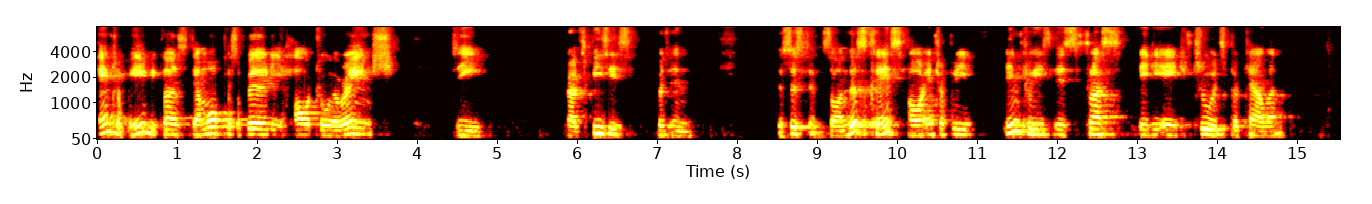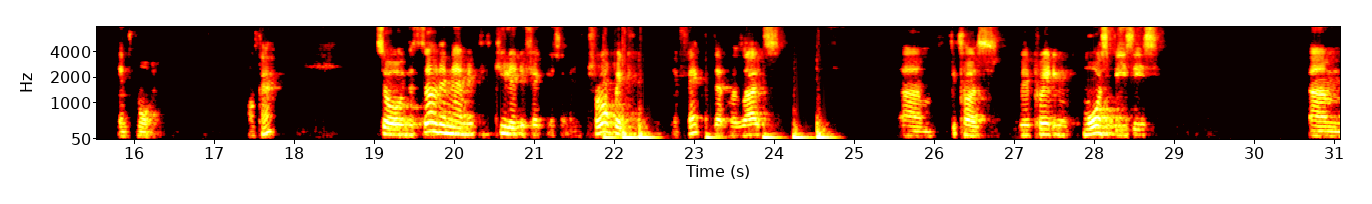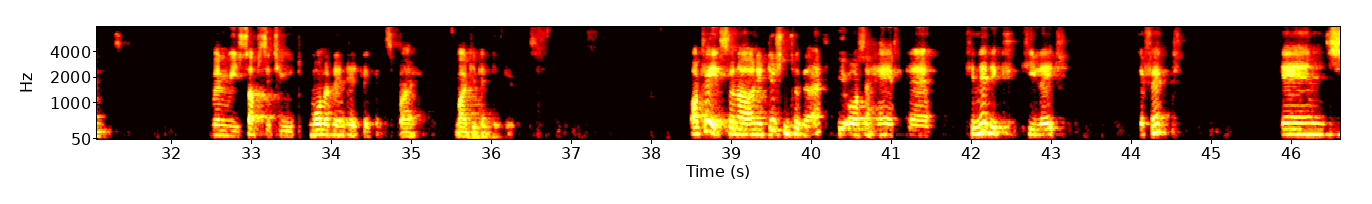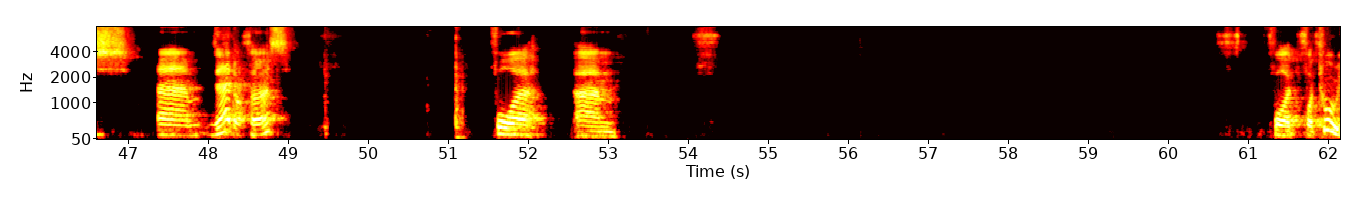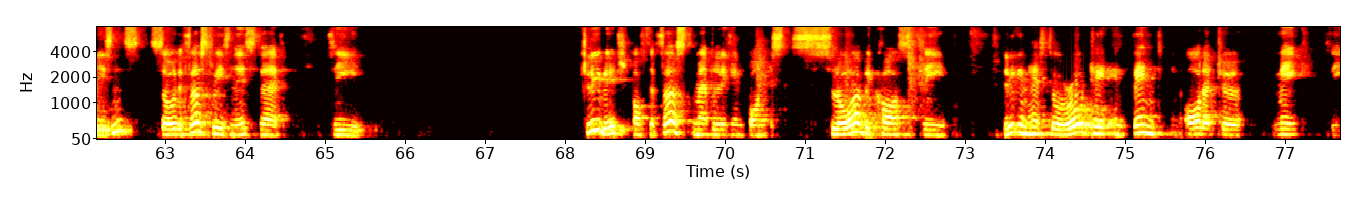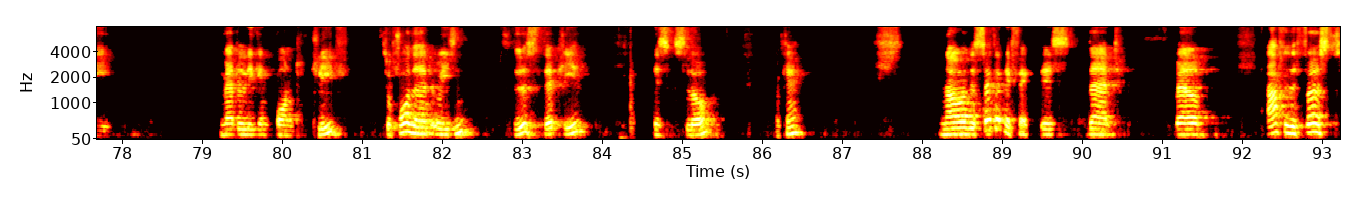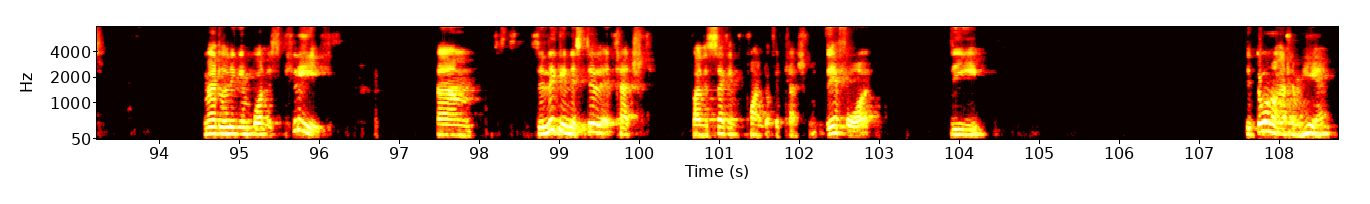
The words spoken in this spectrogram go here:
entropy, because there are more possibility how to arrange the well, species within the system. So in this case, our entropy increase is plus 88 joules per Kelvin and more. Okay? So the thermodynamic chelate effect is an entropic effect that results um, because we're creating more species um, when we substitute monodentate ligands by multidentate ligands. Okay, so now in addition to that, we also have a kinetic chelate effect. And um, that occurs for um, for, for two reasons. So the first reason is that the cleavage of the first metal ligand bond is slower because the ligand has to rotate and bend in order to make the metal ligand bond cleave. So for that reason, this step here is slow, okay? Now the second effect is that, well, after the first metal ligand bond is cleaved, um, the ligand is still attached by the second point of attachment. Therefore, the, the donor atom here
